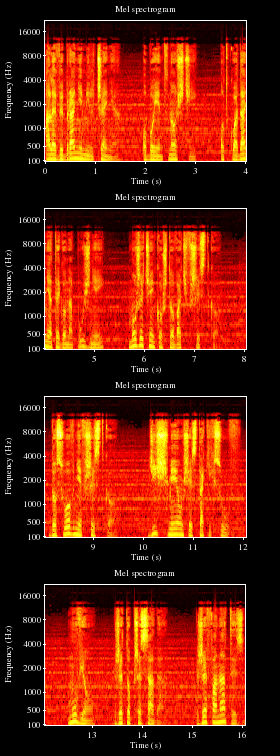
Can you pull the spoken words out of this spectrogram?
Ale wybranie milczenia, obojętności, odkładania tego na później, może cię kosztować wszystko. Dosłownie wszystko. Dziś śmieją się z takich słów. Mówią, że to przesada, że fanatyzm.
